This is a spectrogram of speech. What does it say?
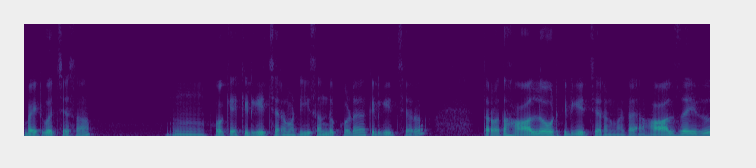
బయటకు వచ్చేసాం. ఓకే కిటికీ ఇచ్చారనమాట. ఈ సందుకు కూడా కిటికీ ఇచ్చారు. తర్వాత హాల్లో ఒకటి కిటికీ ఇచ్చారనమాట. హాల్ సైజు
